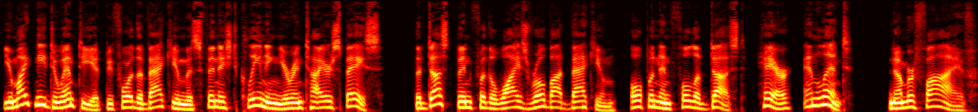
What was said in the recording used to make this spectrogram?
you might need to empty it before the vacuum is finished cleaning your entire space. The dustbin for the Wyze Robot Vacuum, open and full of dust, hair, and lint. Number 5.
